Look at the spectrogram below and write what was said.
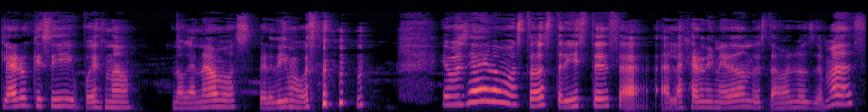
Claro que sí, pues no, no ganamos, perdimos. y pues ya íbamos todos tristes a, a la jardinera donde estaban los demás.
